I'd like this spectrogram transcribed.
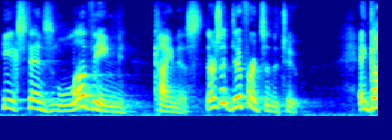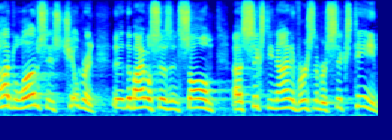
He extends loving kindness. There's a difference in the two. And God loves His children. The Bible says in Psalm uh, 69 and verse number 16,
